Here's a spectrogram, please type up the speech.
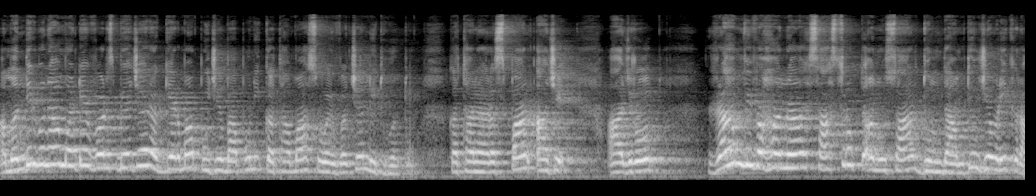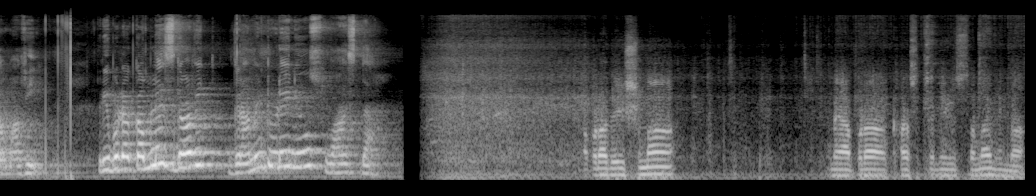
આ મંદિર બનાવવા માટે વર્ષ બે હજાર અગિયારમાં પૂજ્ય બાપુની કથામાં સોએ વચન લીધું હતું. કથાના રસપાન આજે આજરોજ રામ વિવાહના શાસ્ત્રોક્ત અનુસાર ધૂમધામથી ઉજવણી કરવામાં આવી. રિપોર્ટર કમલેશ ગાવિત, ગ્રામીણ ટુડે ન્યૂઝ વાંસદા. આપણા દેશમાં અને આપણા ખાસ કરીને સમાજમાં,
